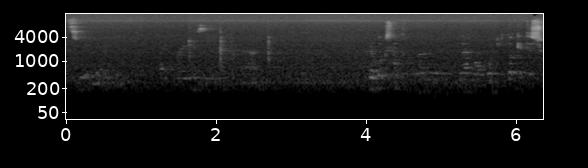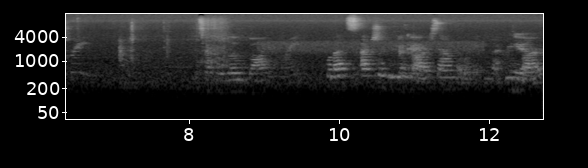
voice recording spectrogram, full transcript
It's really, like, we're using the. It looks like a low level when you look at the screen. It's like a low volume, right? Well, that's actually the Okay. our sound that we're making that green Yeah. bar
